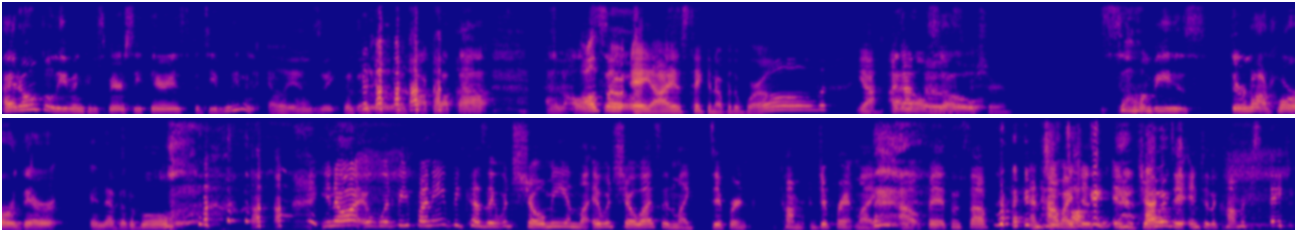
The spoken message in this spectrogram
I don't believe in conspiracy theories, but do you believe in aliens? Because I really want to talk about that. And also, Also, AI is taking over the world. Yeah, I got also- those for sure. zombies. They're not horror. They're inevitable. you know what? It would be funny because it would show me and like it would show us in like different com- different like outfits and stuff, right? and how I just talking- inject it into the conversation.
